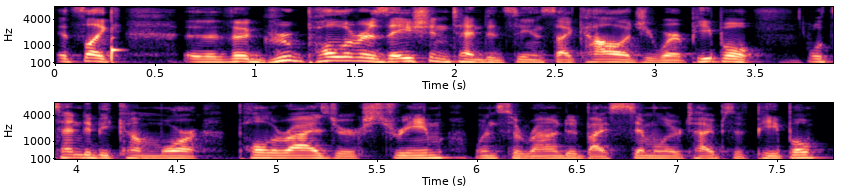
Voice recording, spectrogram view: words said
It's like uh, the group polarization tendency in psychology where people will tend to become more polarized or extreme when surrounded by similar types of people.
